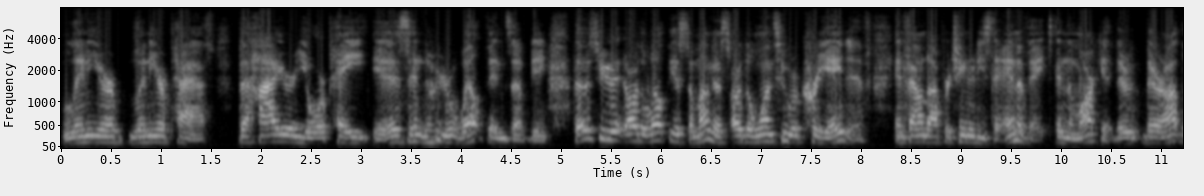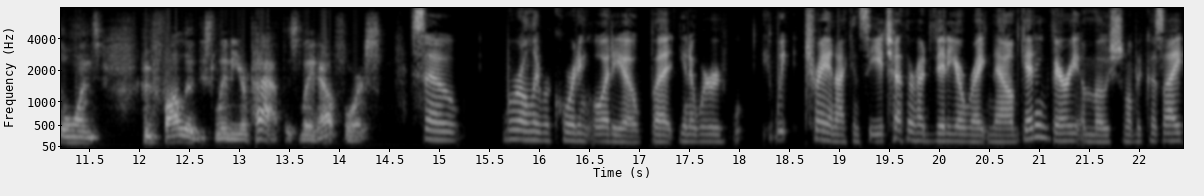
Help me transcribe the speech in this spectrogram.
linear linear path, the higher your pay is and your wealth ends up being. Those who are the wealthiest among us are the ones who were creative and found opportunities to innovate in the market. They're they're not the ones who followed this linear path that's laid out for us. So we're only recording audio, but you know, we're we, Tra and I can see each other on video right now. I'm getting very emotional because I,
